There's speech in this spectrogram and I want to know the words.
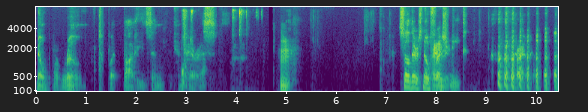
no more room to put bodies in, in Paris. Hmm. So there's no fresh Crazy. meat.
